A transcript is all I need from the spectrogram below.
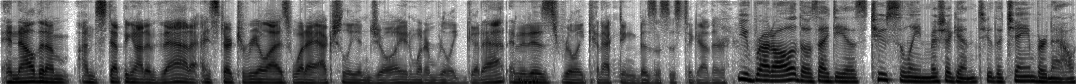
And now that I'm I'm stepping out of that, I start to realize what I actually enjoy and what I'm really good at, and mm-hmm. it is really connecting businesses together. You've brought all of those ideas to Saline, Michigan, to the chamber now,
